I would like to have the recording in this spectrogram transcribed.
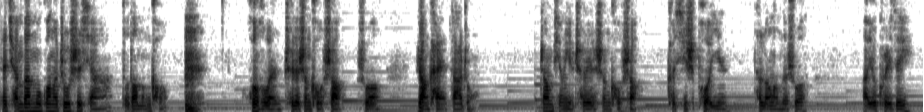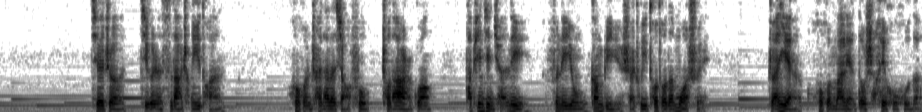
在全班目光的注视下走到门口。混混吹了声口哨，说：“让开，杂种。”张平也吹了声口哨，可惜是破音。他冷冷地说：“Are you crazy？” 接着几个人厮打成一团，混混踹他的小腹，抽他耳光，他拼尽全力，奋力用钢笔甩出一坨坨的墨水。转眼，混混满脸都是黑乎乎的。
